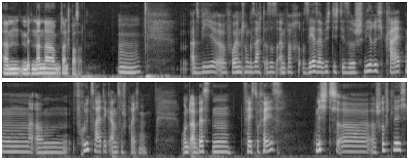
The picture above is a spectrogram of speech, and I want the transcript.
ähm, miteinander seinen Spaß hat. Mhm also wie äh, vorhin schon gesagt, ist es einfach sehr, sehr wichtig, diese Schwierigkeiten ähm, frühzeitig anzusprechen. Und am besten face-to-face, -face, nicht äh, schriftlich.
